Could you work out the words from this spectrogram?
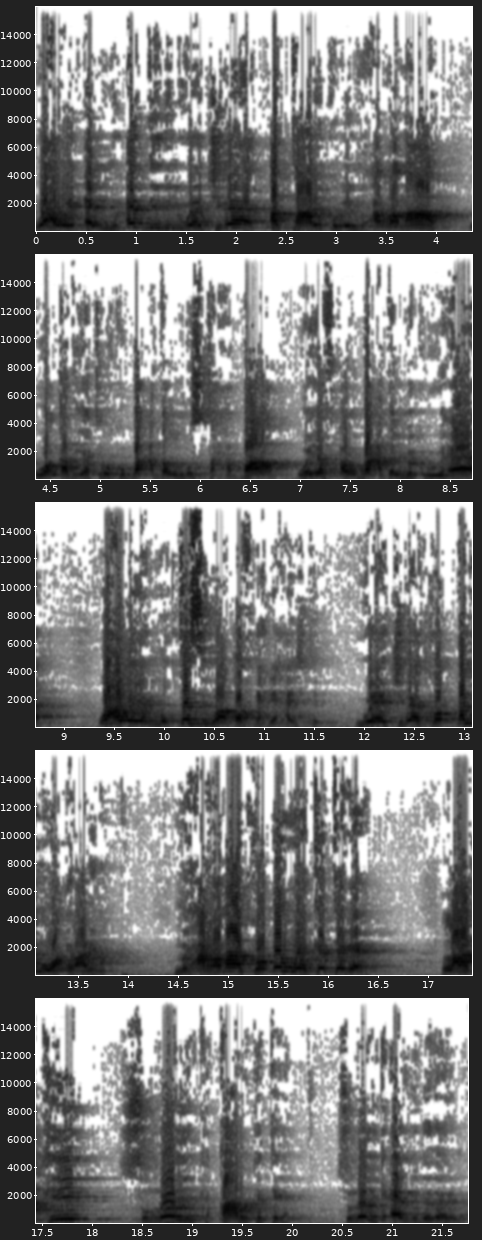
وهو المؤدي للواجبات التارك للمحرمات وقد يترك بعض المستحبات ويفعل بعض المكروهات. وهو المقتصد وقف نحن حيثي واجبات كردن وإلالنا محرمات كردن وكتغى لكن سنوينك قارو كتغى سنوينك آل دارنا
